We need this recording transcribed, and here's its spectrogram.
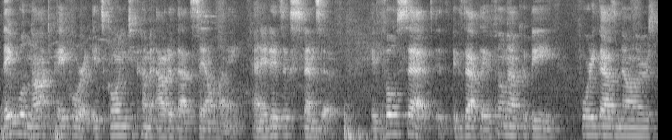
they will not pay for it. It's going to come out of that sale money, and it is expensive. A full set, exactly, a film now could be forty thousand dollars.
